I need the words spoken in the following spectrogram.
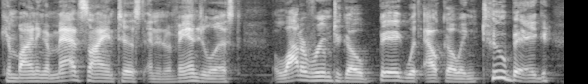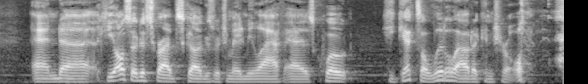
combining a mad scientist and an evangelist. A lot of room to go big without going too big. And uh, he also described Skuggs, which made me laugh, as, quote, he gets a little out of control.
